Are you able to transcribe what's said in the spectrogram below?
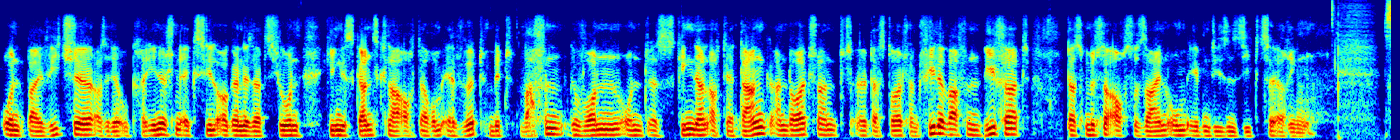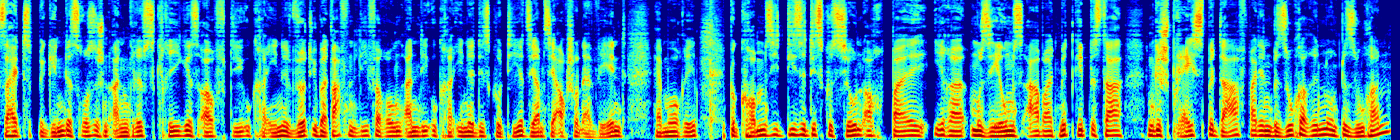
Und bei Vice, also der ukrainischen Exilorganisation, ging es ganz klar auch darum, er wird mit Waffen gewonnen. Und es ging dann auch der Dank an Deutschland, äh, dass Deutschland viele Waffen liefert. Das müsse auch so sein, um eben diesen Sieg zu erringen. Seit Beginn des russischen Angriffskrieges auf die Ukraine wird über Waffenlieferungen an die Ukraine diskutiert. Sie haben es ja auch schon erwähnt, Herr Morey. Bekommen Sie diese Diskussion auch bei Ihrer Museumsarbeit mit? Gibt es da einen Gesprächsbedarf bei den Besucherinnen und Besuchern?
